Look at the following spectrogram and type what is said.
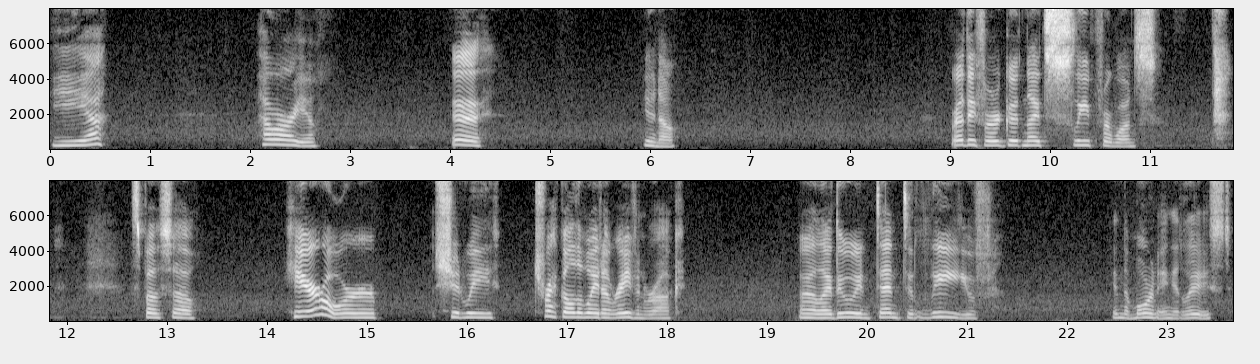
Yeah? How are you? Uh. You know. Ready for a good night's sleep for once. Suppose so. Here, or should we trek all the way to Raven Rock? Well, I do intend to leave. In the morning, at least.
